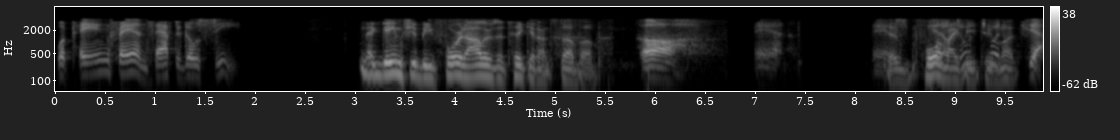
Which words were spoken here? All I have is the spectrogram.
what paying fans have to go see. That game should be four dollars a ticket on StubHub. Oh man, man, four you know, might do, be too a, much. Yeah,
